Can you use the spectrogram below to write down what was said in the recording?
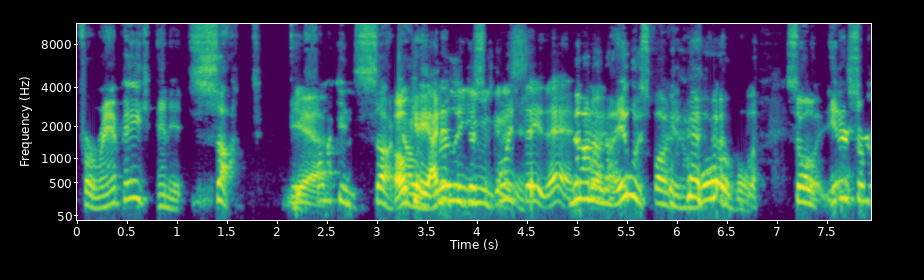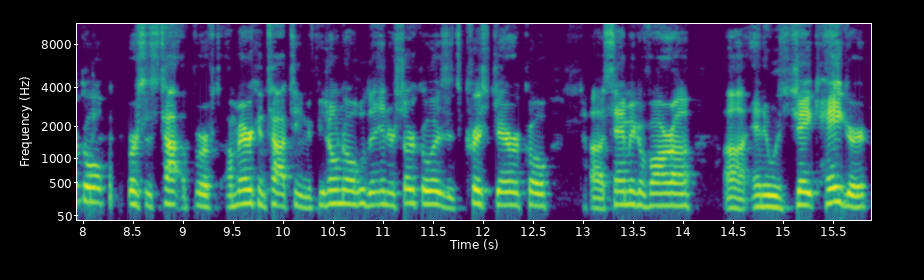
for Rampage, and it sucked. It Yeah. fucking sucked. Okay, I, didn't really think he was to say that. No, no, but- no. It was fucking horrible. So yeah. inner circle versus top versus American top team. If you don't know who the inner circle is, it's Chris Jericho, uh, Sammy Guevara, uh, and it was Jake Hager,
